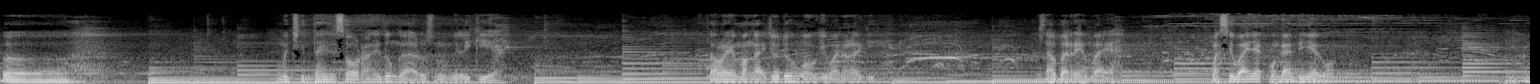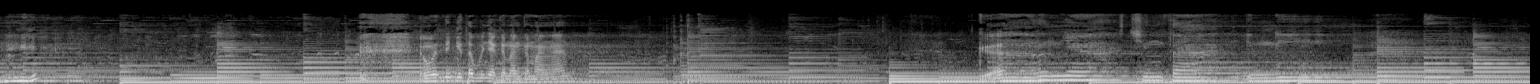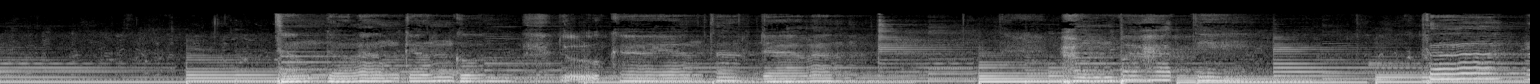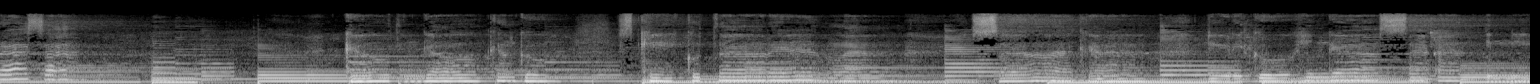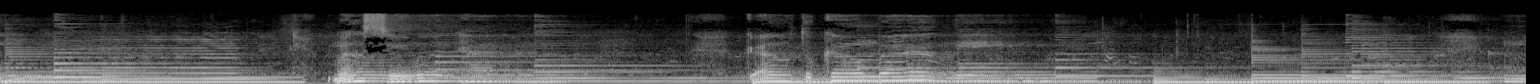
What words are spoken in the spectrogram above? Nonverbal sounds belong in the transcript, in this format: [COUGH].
uh, mencintai seseorang itu nggak harus memiliki ya. Kalau emang nggak jodoh mau gimana lagi? Sabar ya mbak ya, masih banyak penggantinya kok. [LAUGHS] Yang penting kita punya kenang-kenangan. Karena cinta ini Tenggelamkanku di luka yang terdalam. Hampa hati terasa Kau tinggalkanku Meski ku tak rela Salahkah diriku hingga saat ini Masih mengharap Kau tuh kembali.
